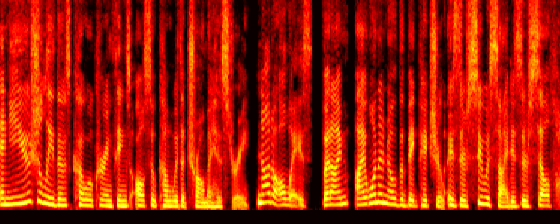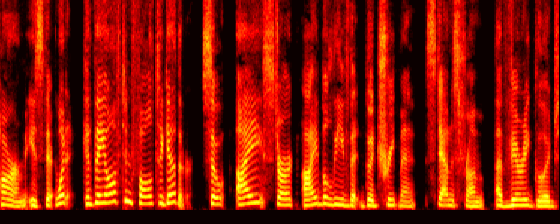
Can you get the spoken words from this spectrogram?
And usually those co-occurring things also come with a trauma history. Not always, but I'm, I want to know the big picture. Is there suicide? Is there self-harm? Is there what, cause they often fall together. So I start, I believe that good treatment stems from a very good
